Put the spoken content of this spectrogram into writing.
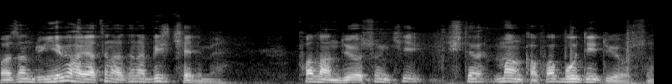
Bazen dünyevi hayatın adına bir kelime falan diyorsun ki işte man kafa body diyorsun.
